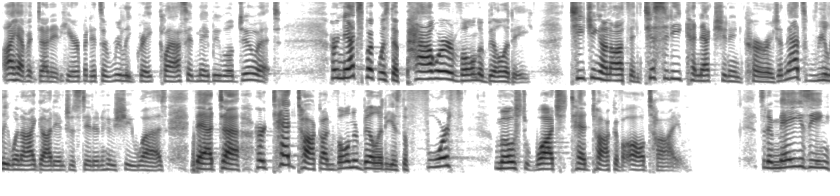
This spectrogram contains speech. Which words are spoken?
I haven't done it here, but it's a really great class, and maybe we'll do it. Her next book was The Power of Vulnerability teaching on authenticity, connection, and courage. And that's really when I got interested in who she was. That uh, her TED Talk on vulnerability is the fourth most watched TED Talk of all time. It's an amazing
